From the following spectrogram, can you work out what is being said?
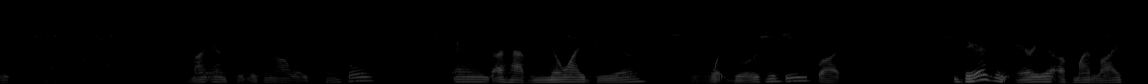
recently? My answer isn't always simple, and I have no idea what yours would be, but there's an area of my life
